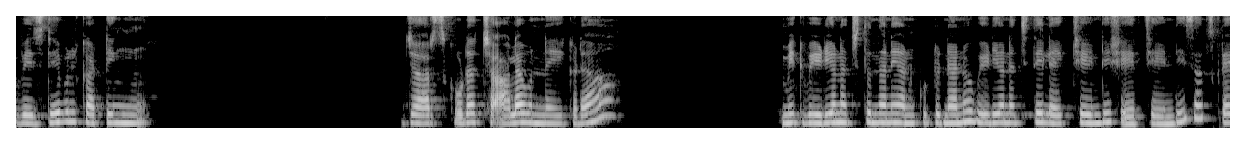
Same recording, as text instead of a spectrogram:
వెజిటేబుల్ కటింగ్ జార్స్ కూడా చాలా ఉన్నాయి ఇక్కడ. మీకు వీడియో నచ్చుతుందని అనుకుంటున్నాను. వీడియో నచ్చితే లైక్ చేయండి షేర్ చేయండి సబ్స్క్రైబ్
